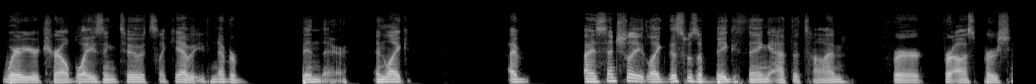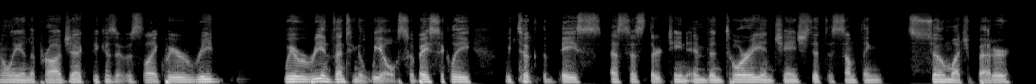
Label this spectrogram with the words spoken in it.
where you're trailblazing to, it's like, yeah, but you've never been there, and like, I, I essentially like this was a big thing at the time for for us personally in the project because it was like we were re we were reinventing the wheel. So basically, we took the base SS13 inventory and changed it to something so much better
